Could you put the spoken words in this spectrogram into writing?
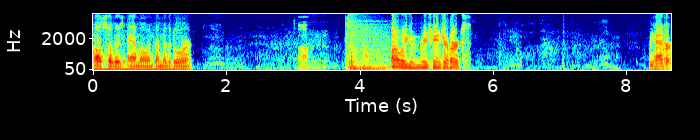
Also, there's ammo in front of the door. Ah, oh, we can rechange our perks. We had her.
